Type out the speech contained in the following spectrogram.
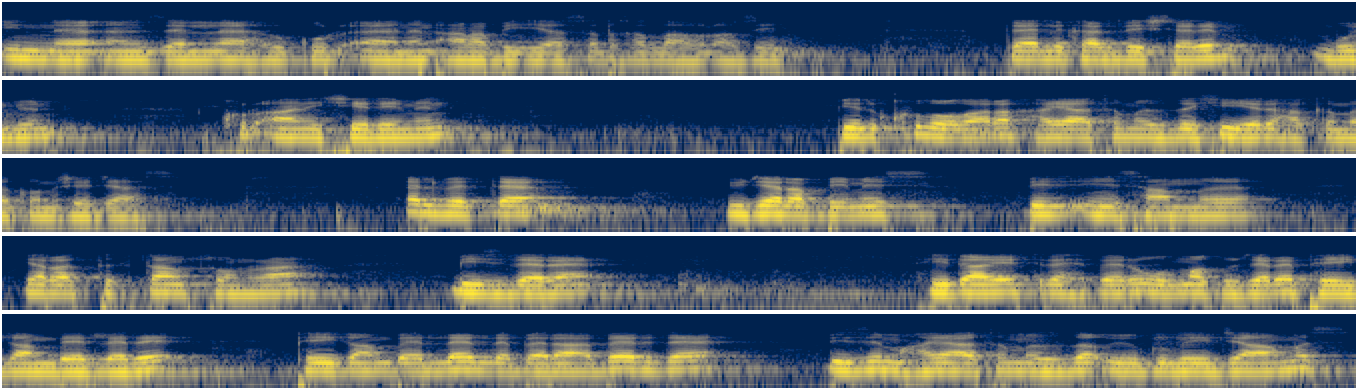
İnna enzelnahu Kur'anen Arabiyya sadakallahul azim. Değerli kardeşlerim, bugün Kur'an-ı Kerim'in bir kul olarak hayatımızdaki yeri hakkında konuşacağız. Elbette Yüce Rabbimiz biz insanlığı yarattıktan sonra bizlere hidayet rehberi olmak üzere peygamberleri peygamberlerle beraber de bizim hayatımızda uygulayacağımız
